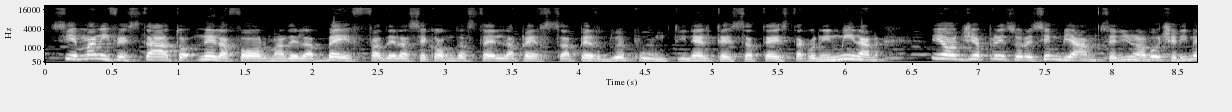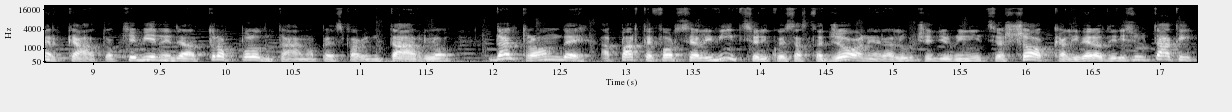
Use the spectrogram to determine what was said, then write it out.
si è manifestato nella forma della beffa della seconda stella persa per due punti nel testa a testa con il Milan e oggi ha preso le sembianze di una voce di mercato che viene da troppo lontano per spaventarlo. D'altronde, a parte forse all'inizio di questa stagione, alla luce di un inizio shock a livello di risultati,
